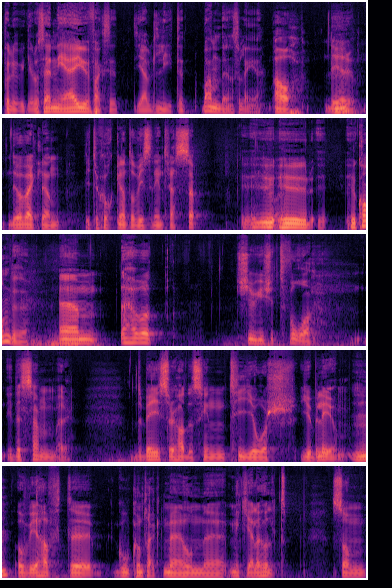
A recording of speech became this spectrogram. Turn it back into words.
på Luger. Och sen ni är ju faktiskt ett jävligt litet band än så länge. Ja, det Mm. är det. Det var verkligen lite chockande att de visade intresse. Hur, hur, hur kom det sig? Ehm, det här var 2022 i december. Debaser hade sin 10-årsjubileum. Och vi har haft eh, god kontakt med hon eh, Mikaela Hult. Som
